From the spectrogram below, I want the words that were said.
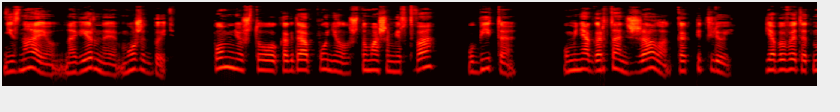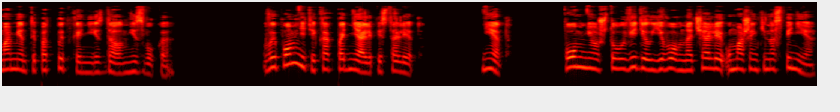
Не знаю, наверное, может быть. Помню, что когда понял, что Маша мертва, убита, у меня гортань сжала, как петлей. Я бы в этот момент и под пыткой не издал ни звука. Вы помните, как подняли пистолет? Нет. Помню, что увидел его вначале у Машеньки на спине,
